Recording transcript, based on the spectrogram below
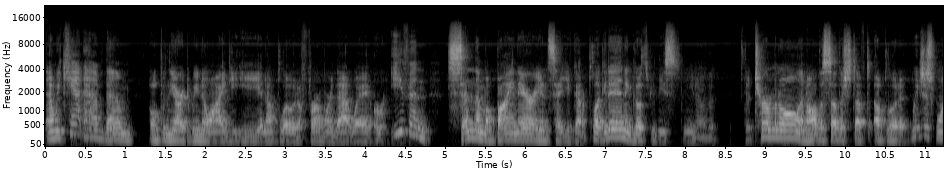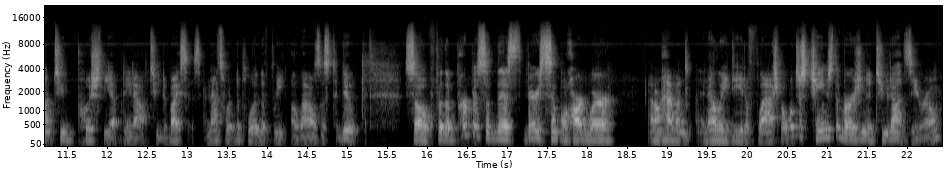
And we can't have them open the Arduino IDE and upload a firmware that way, or even send them a binary and say, you've got to plug it in and go through these, you know, the the terminal and all this other stuff to upload it. We just want to push the update out to devices. And that's what deploy the fleet allows us to do. So for the purpose of this very simple hardware, I don't have an, an LED to flash, but we'll just change the version to 2.0.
